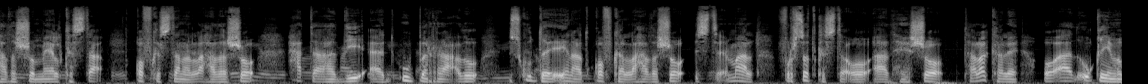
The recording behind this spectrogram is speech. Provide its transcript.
hadasho meel kasta qof kastana la hadasho. Xataa haddii aad u baraacdo isku daya inaad qofka la hadasho. Isticmaal fursad kasta oo aad hesho. Talo kale oo aad u qiimo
